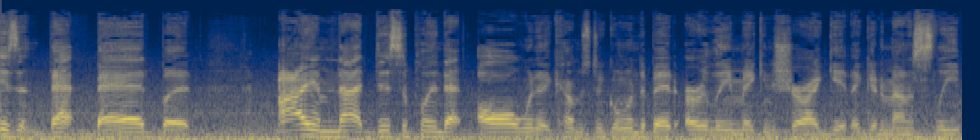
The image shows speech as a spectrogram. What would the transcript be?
isn't that bad, but I am not disciplined at all when it comes to going to bed early and making sure I get a good amount of sleep.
